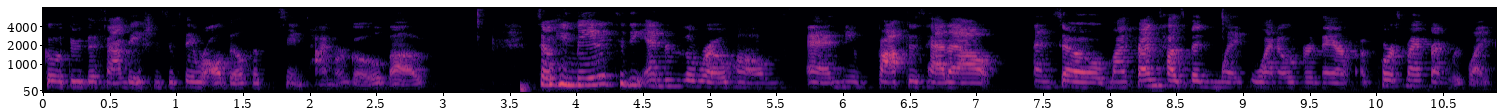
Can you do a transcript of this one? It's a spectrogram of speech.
go through the foundations if they were all built at the same time or go above. So he made it to the end of the row homes and he popped his head out. And so my friend's husband like went over there. Of course, my friend was like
